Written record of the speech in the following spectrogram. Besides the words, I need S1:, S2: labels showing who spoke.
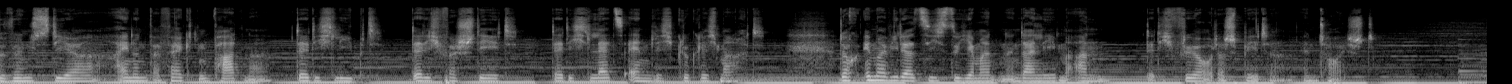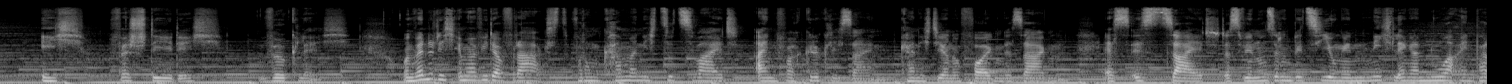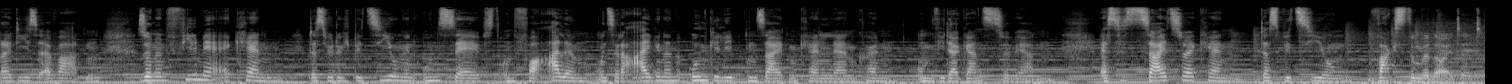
S1: Du wünschst dir einen perfekten Partner, der dich liebt, der dich versteht, der dich letztendlich glücklich macht. Doch immer wieder ziehst du jemanden in dein Leben an, der dich früher oder später enttäuscht. Ich verstehe dich wirklich. Und wenn du dich immer wieder fragst, warum kann man nicht zu zweit einfach glücklich sein, kann ich dir nur Folgendes sagen. Es ist Zeit, dass wir in unseren Beziehungen nicht länger nur ein Paradies erwarten, sondern vielmehr erkennen, dass wir durch Beziehungen uns selbst und vor allem unsere eigenen ungeliebten Seiten kennenlernen können, um wieder ganz zu werden. Es ist Zeit zu erkennen, dass Beziehung Wachstum bedeutet.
